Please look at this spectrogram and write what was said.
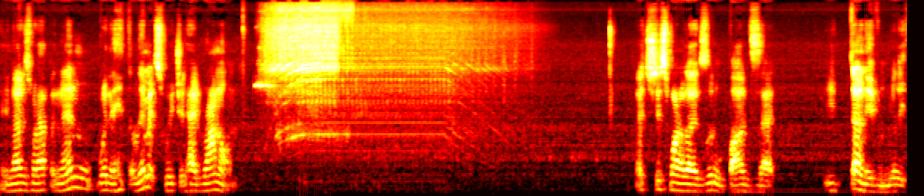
You notice what happened then? When they hit the limit switch, it had run on. It's just one of those little bugs that you don't even really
